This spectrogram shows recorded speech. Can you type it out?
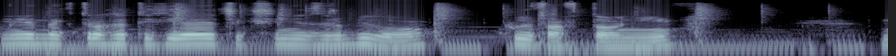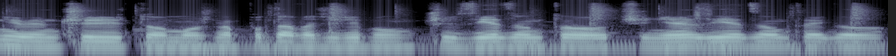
No jednak trochę tych jajeczek się nie zrobiło. Pływa w toni. Nie wiem, czy to można podawać rybom, czy zjedzą to, czy nie zjedzą tego.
